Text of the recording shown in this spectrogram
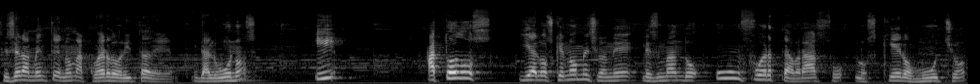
sinceramente no me acuerdo ahorita de, de algunos. Y a todos y a los que no mencioné, les mando un fuerte abrazo, los quiero mucho.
